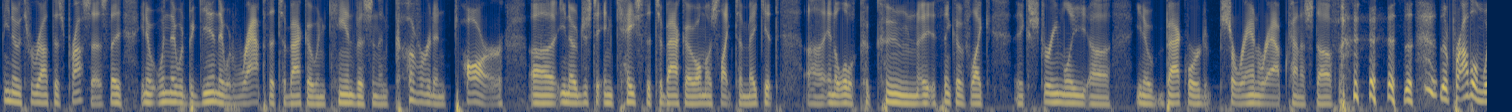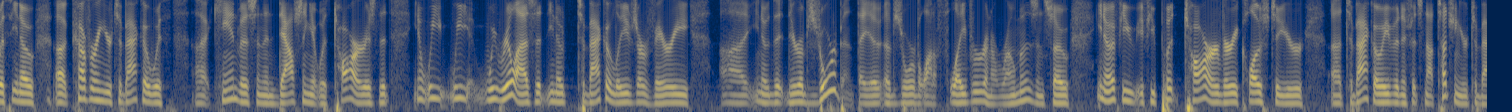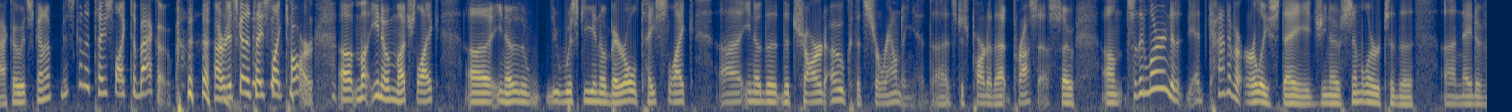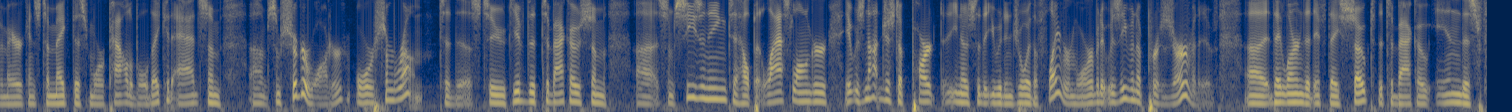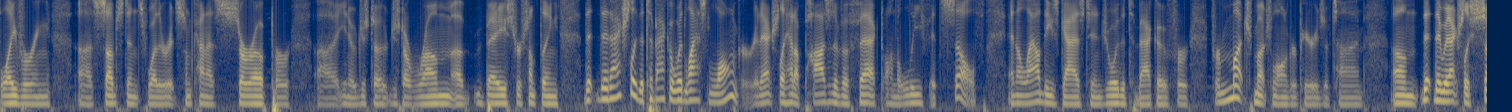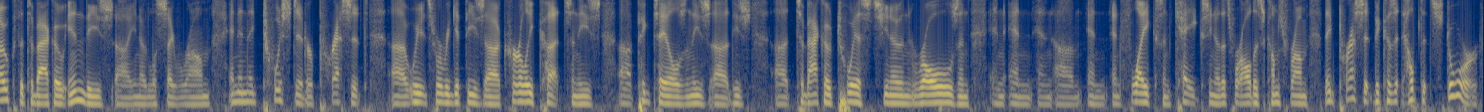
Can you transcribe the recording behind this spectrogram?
you know, throughout this process. They, you know, when they would begin, they would wrap the tobacco in canvas and then cover it in tar, uh, you know, just to encase the tobacco, almost like to make it uh, in a little cocoon. Think of like extremely, uh, you know, backward saran wrap kind of stuff. the the problem with you know uh, covering your tobacco with uh, canvas and then dousing it with tar is that you know we we we realize that you know tobacco leaves are very uh, you know, they're absorbent. They uh, absorb a lot of flavor and aromas, and so you know, if you if you put tar very close to your uh, tobacco, even if it's not touching your tobacco, it's gonna it's gonna taste like tobacco, or it's gonna taste like tar. Uh, mu- you know, much like uh, you know the, whiskey in a barrel tastes like uh, you know the the charred oak that's surrounding it. it's just part of that process. So um, so they learned at, at kind of an early stage, you know, similar to the uh, Native Americans to make this more palatable. They could add some um, some sugar water or some rum to this to give the tobacco some uh, some seasoning to help it last longer. It was not just a part, you know, so that you would enjoy the flavor more, but it was even a preservative. Uh, they learned that if they soaked the tobacco in this flavoring uh, substance, whether it's some kind of syrup or uh, you know just a just a rum uh, base or something, that that actually the tobacco would last longer. It actually had a positive effect on the leaf itself and allowed these guys to enjoy the tobacco for for much much longer periods of time. Um, they, they would actually soak the tobacco in these, uh, you know, let's say rum, and then they twist it or press it. Uh, we, it's where we get these uh, curly cuts and these uh, pigtails and these uh, these uh, tobacco twists, you know, and rolls and and and and um, and and flakes and cakes. You know, that's where all this comes from. They'd press it because it helped it store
